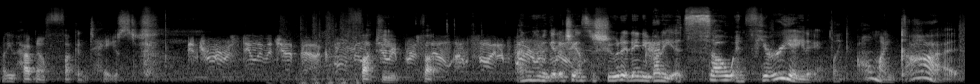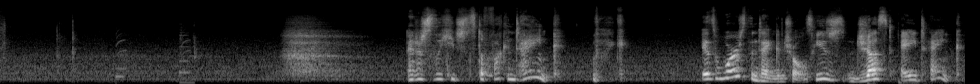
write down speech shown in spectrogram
Why do you have no fucking taste? Intruder is stealing the jetpack. All Fuck you. Fuck. personnel outside and I don't even get a chance to shoot at anybody. It's so infuriating. Like, oh my god. And it's like he's just a fucking tank. Like, it's worse than tank controls. He's just a tank.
